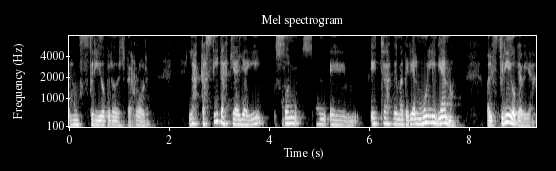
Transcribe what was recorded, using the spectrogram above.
un frío pero del terror. Las casitas que hay ahí son, eh, hechas de material muy liviano, el frío que había.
